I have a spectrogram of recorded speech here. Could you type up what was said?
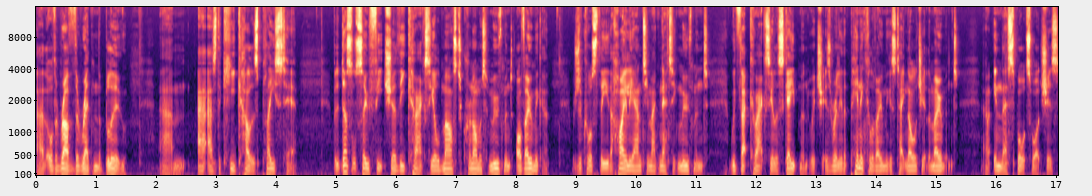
uh, or the rather the red and the blue um, as the key colours placed here. But it does also feature the coaxial master chronometer movement of Omega, which is of course the, the highly anti-magnetic movement with that coaxial escapement, which is really the pinnacle of Omega's technology at the moment uh, in their sports watches,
